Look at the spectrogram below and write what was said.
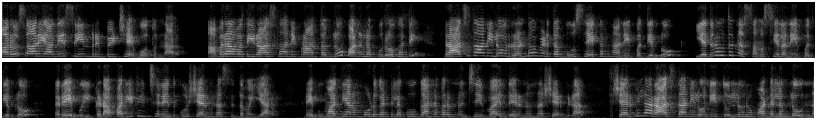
మరోసారి అదే సీన్ రిపీట్ చేయబోతున్నారు. అమరావతి రాజధాని ప్రాంతంలో పనుల పురోగతి రాజధానిలో రెండో విడత భూసేకరణ నేపథ్యంలో ఎదురవుతున్న సమస్యల నేపథ్యంలో రేపు ఇక్కడ పర్యటించేందుకు షర్మిల సిద్ధమయ్యారు. రేపు మధ్యాహ్నం మూడు గంటలకు గన్నవరం నుంచి బయలుదేరనున్న షర్మిల షర్మిల రాజధానిలోని తుళ్ళూరు మండలంలో ఉన్న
